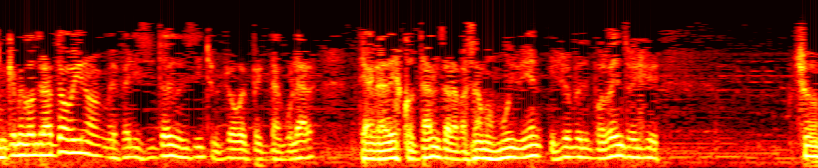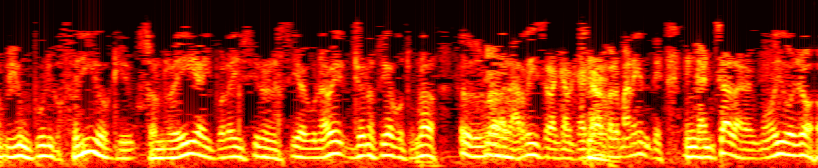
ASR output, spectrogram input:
el que me contrató vino me felicitó y dijo hiciste un show espectacular te agradezco tanto la pasamos muy bien y yo por dentro dije yo vi un público frío que sonreía y por ahí hicieron así alguna vez. Yo no estoy acostumbrado, yo estoy acostumbrado Claro. a la risa, la carcajada Claro. permanente, enganchada, como digo yo.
